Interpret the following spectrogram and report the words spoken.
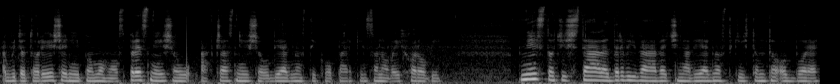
aby toto riešenie pomohlo s presnejšou a včasnejšou diagnostikou Parkinsonovej choroby. Dnes totiž stále drvivá väčšina diagnostiky v tomto odbore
